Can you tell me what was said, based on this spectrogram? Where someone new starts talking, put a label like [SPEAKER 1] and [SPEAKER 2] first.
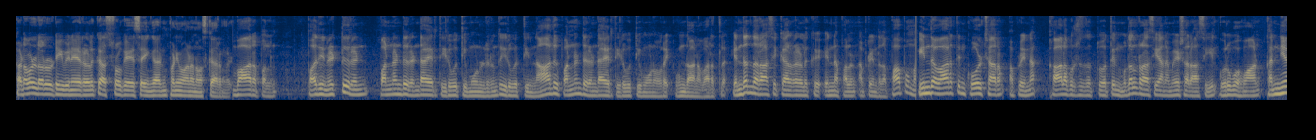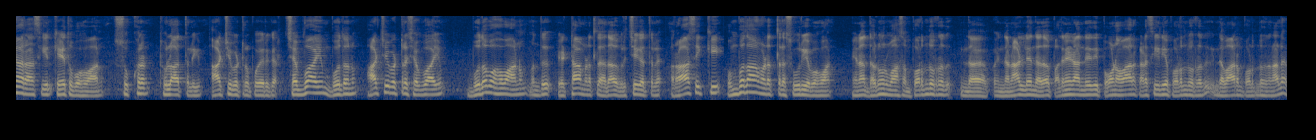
[SPEAKER 1] கடவுள் அருள் டிவி நேயர்களுக்கு அஸ்ட்ரோகேசைங்கன் பணிவான நமஸ்காரங்கள். வார பலன். பதினெட்டு ரெண் பன்னெண்டு ரெண்டாயிரத்தி இருபத்தி மூணுலேருந்து இருபத்தி நாலு பன்னெண்டு ரெண்டாயிரத்தி இருபத்தி மூணு வரை உண்டான வாரத்தில் எந்தெந்த ராசிக்காரர்களுக்கு என்ன பலன் அப்படின்றத பார்ப்போம். இந்த வாரத்தின் கோல்சாரம் அப்படின்னா காலபுருஷ தத்துவத்தின் முதல் ராசியான மேஷ ராசியில் குரு பகவான் கன்னியா ராசியில் கேது பகவான் சுக்ரன் துலாத்திலையும் ஆட்சி பெற்று போயிருக்கார். செவ்வாயும் புதனும் ஆட்சி பெற்ற செவ்வாயும் புத பகவானும் வந்து எட்டாம் இடத்துல அதாவது விருச்சிகத்தில் ராசிக்கு ஒன்பதாம் இடத்துல சூரிய பகவான். ஏன்னா தனுர் மாதம் பிறந்துடுறது. இந்த இந்த நாள்லேருந்து அதாவது பதினேழாம் தேதி போன வாரம் கடைசியிலேயே பிறந்துடுறது. இந்த வாரம் பிறந்ததுனால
